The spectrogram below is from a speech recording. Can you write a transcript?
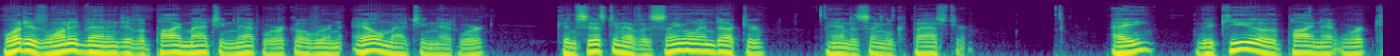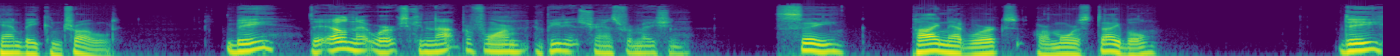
What is one advantage of a pi matching network over an L matching network consisting of a single inductor and a single capacitor? A. The Q of the pi network can be controlled. B. The L networks cannot perform impedance transformation. C. Pi networks are more stable. D.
